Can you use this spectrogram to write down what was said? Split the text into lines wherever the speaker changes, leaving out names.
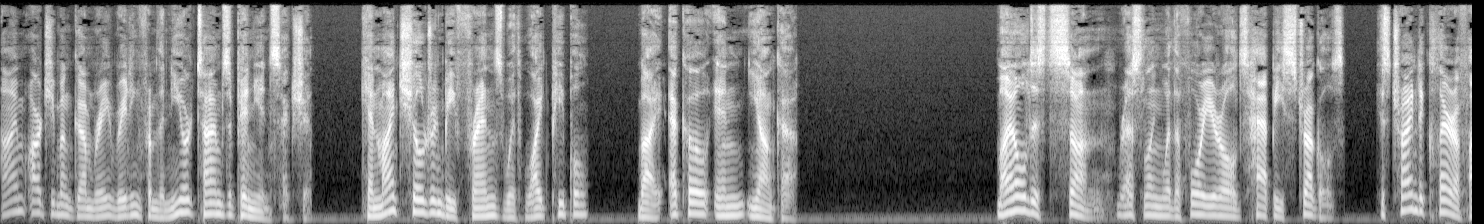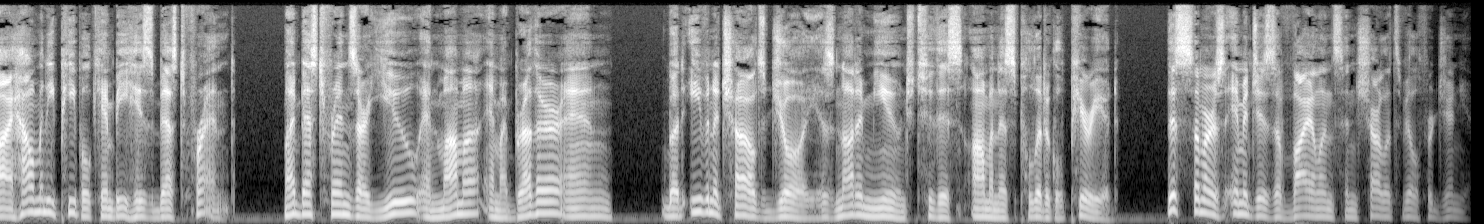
I'm Archie Montgomery reading from the New York Times opinion section. Can My Children Be Friends with White People? by Ekow N. Yankah. My oldest son, wrestling with a four year old's happy struggles, is trying to clarify how many people can be his best friend. My best friends are you and Mama and my brother and. But even a child's joy is not immune to this ominous political period. This summer's images of violence in Charlottesville, Virginia.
